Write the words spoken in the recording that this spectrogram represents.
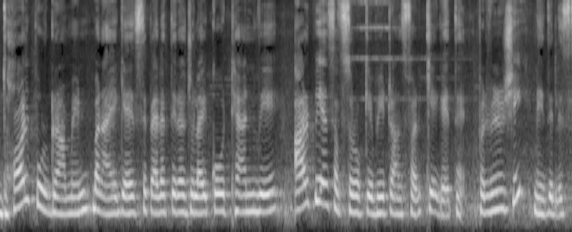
धौलपुर ग्रामीण बनाए गए। इससे पहले 13 जुलाई को अठानवे आरपीएस अफसरों के भी ट्रांसफ़र किए गए थे। परवीन सिंह नई दिल्ली से।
